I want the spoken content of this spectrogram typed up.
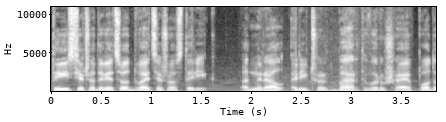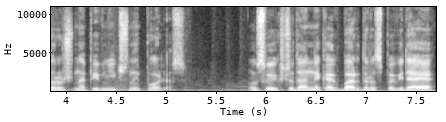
1926 рік. Адмірал Річард Берт вирушає подорож на північний полюс. У своїх щоденниках Берт розповідає,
